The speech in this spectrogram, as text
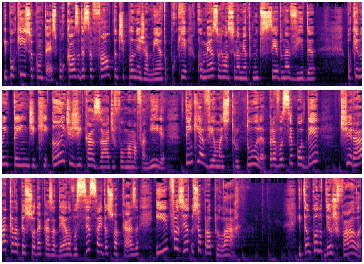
E por que isso acontece? Por causa dessa falta de planejamento, porque começa o relacionamento muito cedo na vida, porque não entende que antes de casar, de formar uma família, tem que haver uma estrutura para você poder tirar aquela pessoa da casa dela, você sair da sua casa e fazer o seu próprio lar. Então, quando Deus fala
